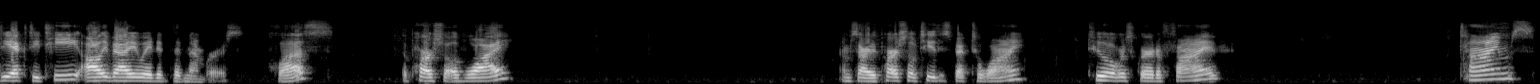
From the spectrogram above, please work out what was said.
dx dt, all evaluated the numbers, plus the partial of y. I'm sorry, the partial of 2 with respect to y, 2 over square root of 5, times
